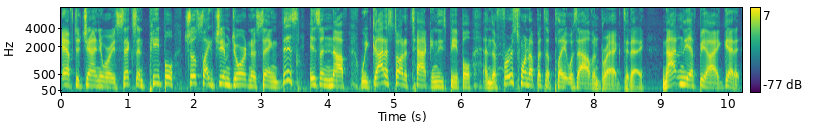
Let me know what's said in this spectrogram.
after January 6th, and people just like Jim Jordan are saying, this is enough. We got to start attacking these people. And the first one up at the plate was Alvin Bragg today. Not in the FBI, I get it,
